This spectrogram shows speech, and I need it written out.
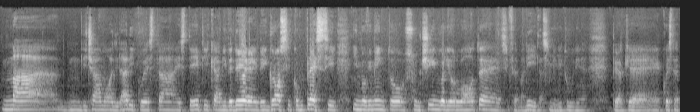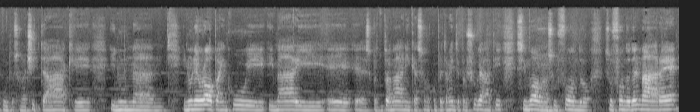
ma diciamo al di là di questa estetica di vedere dei grossi complessi in movimento su cingoli o ruote si ferma lì la similitudine perché queste appunto sono città che in, un, in un'Europa in cui i mari e eh, soprattutto la Manica sono completamente prosciugati si muovono mm. sul, fondo, sul fondo del mare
